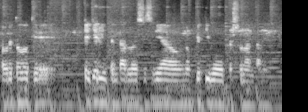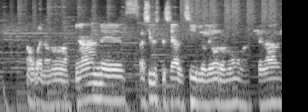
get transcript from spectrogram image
sobre todo que que quiero intentarlo, ese sería un objetivo personal también. No, bueno, no, al final es, ha sido especial, sí, lo de oro, ¿no? Al final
